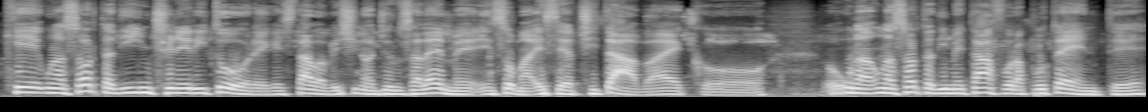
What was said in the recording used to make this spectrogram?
che una sorta di inceneritore che stava vicino a Gerusalemme, insomma, esercitava, ecco, una, una sorta di metafora potente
